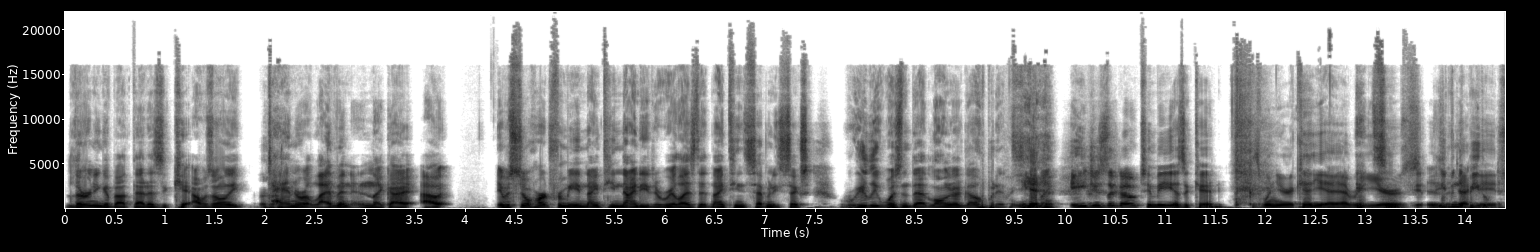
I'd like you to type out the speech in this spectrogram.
learning about that as a kid. I was only Uh-huh. ten or eleven, and like I, I, it was so hard for me in 1990 to realize that 1976 really wasn't that long ago, but it seemed Yeah. like ages ago to me as a kid. Because when you're a kid, yeah, every It year seems- is even a the. Beatles,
